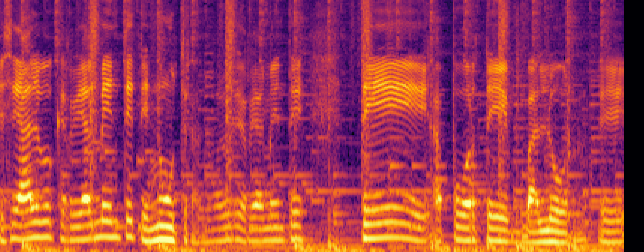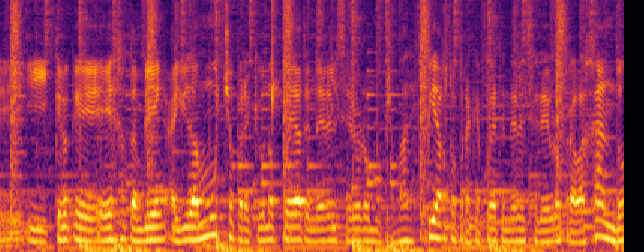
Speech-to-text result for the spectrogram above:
ya sea algo que realmente te nutra, algo que realmente te aporte valor. Eh, y creo que eso también ayuda mucho para que uno pueda tener el cerebro mucho más despierto, para que pueda tener el cerebro trabajando.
